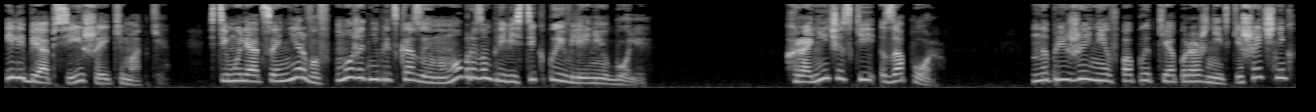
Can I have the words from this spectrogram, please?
или биопсии шейки матки. Стимуляция нервов может непредсказуемым образом привести к появлению боли. Хронический запор. Напряжение в попытке опорожнить кишечник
